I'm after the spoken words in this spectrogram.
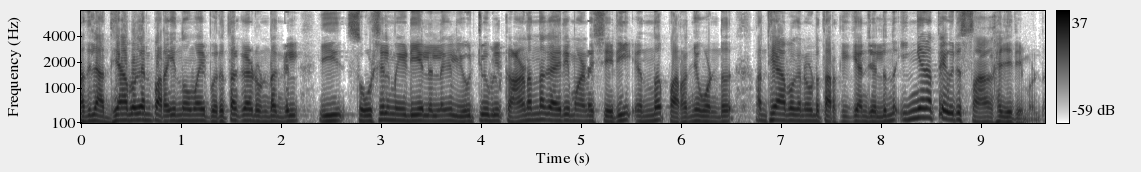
അതിൽ അധ്യാപകൻ പറയുന്നതുമായി പൊരുത്തക്കേടുണ്ടെങ്കിൽ ഈ സോഷ്യൽ മീഡിയയിൽ അല്ലെങ്കിൽ യൂട്യൂബിൽ കാണുന്ന കാര്യമാണ് ശരി എന്ന് പറഞ്ഞുകൊണ്ട് അധ്യാപകനോട് തർക്കിക്കാൻ ചെല്ലുന്നു. ഇങ്ങനത്തെ ഒരു സാഹചര്യമുണ്ട്.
